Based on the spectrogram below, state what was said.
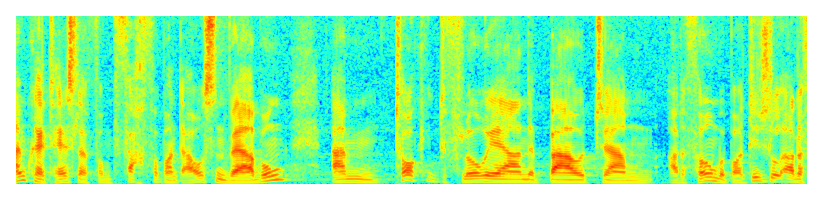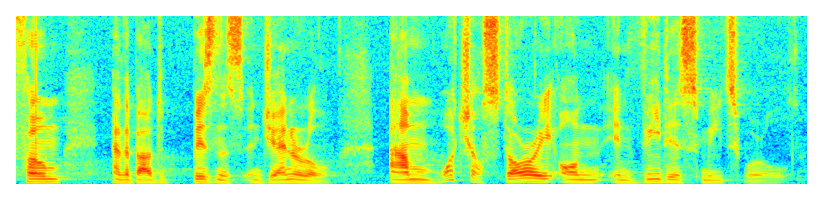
I'm Kai Thäsler from Fachverband Außenwerbung. I'm talking to Florian about um, out of home, about digital out of home, and about business in general. Um, what's your story on Invidis Meets World?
